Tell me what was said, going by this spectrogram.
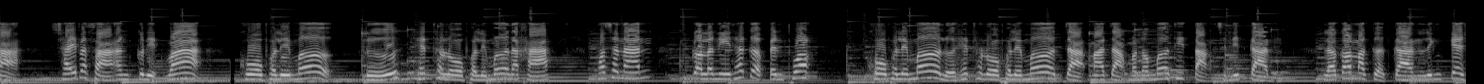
ค่ะ ใช้ภาษาอังกฤษว่าโคโพลิเมอร์หรือเฮตโรโพลิเมอร์นะคะ เพราะฉะนั้นกรณีถ้าเกิดเป็นพวกโคโพลิเมอร์หรือเฮตโรโพลิเมอร์จะมาจากโมโนเมอร์ที่ต่างชนิดกัน แล้วก็มาเกิดการลิงเกจ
